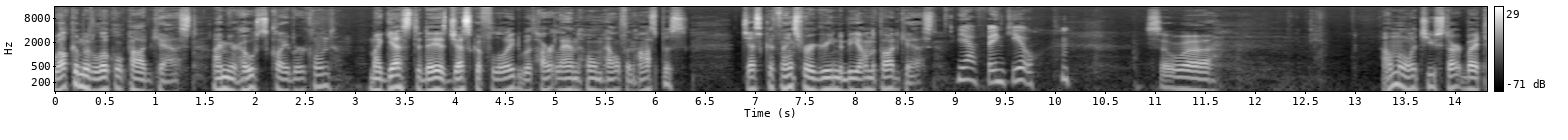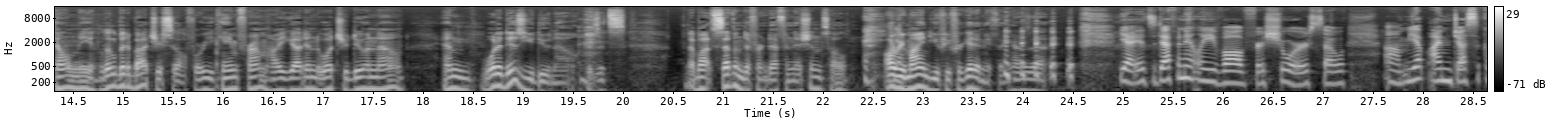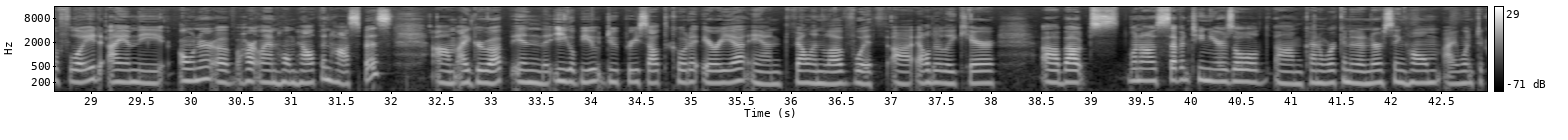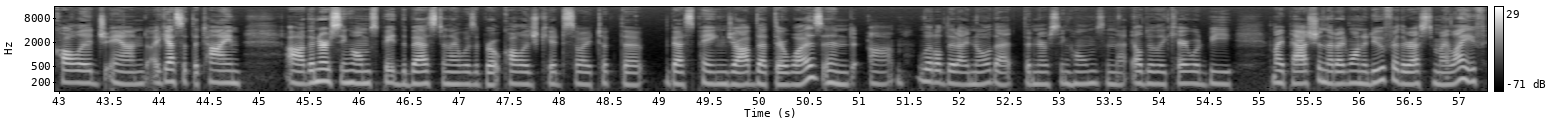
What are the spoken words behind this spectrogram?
Welcome to the local podcast. I'm your host, Clay Berkland. My guest today is Jesika Floyd with Heartland Home Health and Hospice. Jesika, thanks for agreeing to be on the podcast. Yeah, thank you. So, uh, I'm going to let you start by telling me a little bit about yourself, where you came from, how you got into what you're doing now, and what it is you do now, because it's about seven different definitions. I'll I'll Yeah. remind you if you forget anything. How's that? Yeah, it's definitely evolved for sure. So, um, yep, I'm Jesika Floyd. I am the owner of Heartland Home Health and Hospice. Um, I grew up in the Eagle Butte, Dupree, South Dakota area and fell in love with uh, elderly care. Uh, about when I was 17 years old, um, kind of working in a nursing home. I went to college, and I guess at the time, uh, the nursing homes paid the best, and I was a broke college kid, so I took the best paying job that there was. And um, little did I know that the nursing homes and that elderly care would be my passion that I'd want to do for the rest of my life.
